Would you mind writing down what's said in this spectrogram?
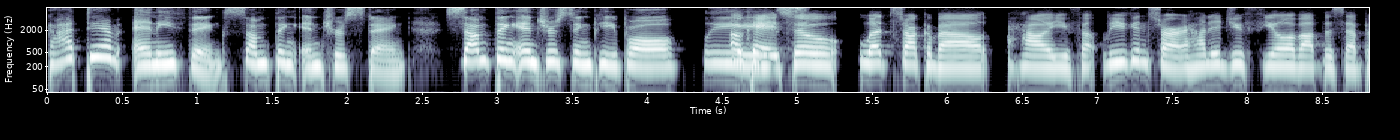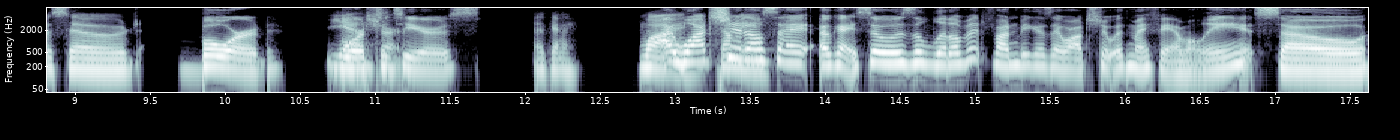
goddamn anything, something interesting, something interesting. People, please. Okay. So let's talk about how you felt. You can start. How did you feel about this episode? bored, Yeah, bored sure. to tears. Okay. Why? I watched Tell it. me. I'll say okay. So it was a little bit fun because I watched it with my family. So,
